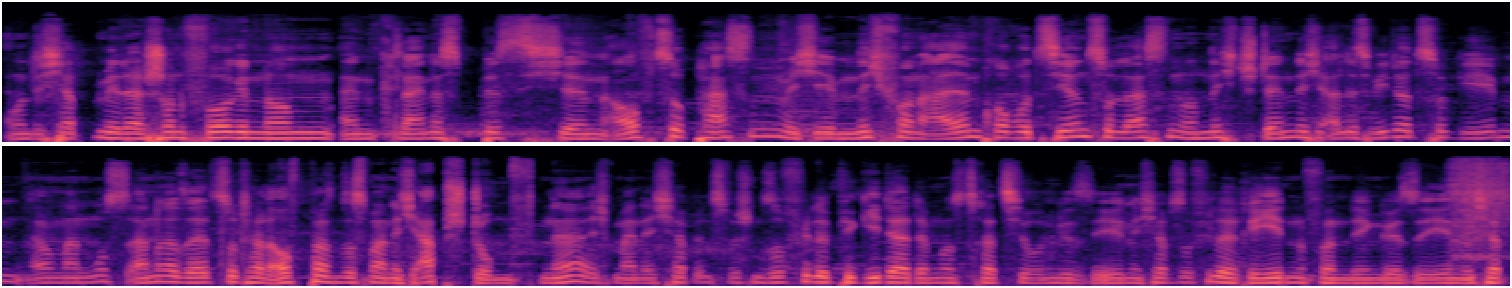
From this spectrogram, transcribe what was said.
Und ich habe mir da schon vorgenommen, ein kleines bisschen aufzupassen, mich eben nicht von allem provozieren zu lassen und nicht ständig alles wiederzugeben. Aber man muss andererseits total aufpassen, dass man nicht abstumpft. Ne? Ich meine, ich habe inzwischen so viele Pegida-Demonstrationen gesehen, ich habe so viele Reden von denen gesehen, ich habe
